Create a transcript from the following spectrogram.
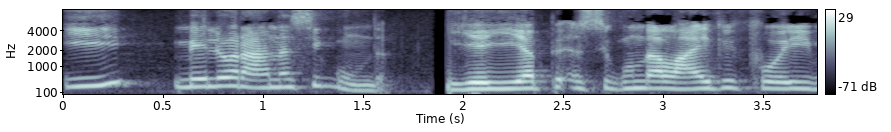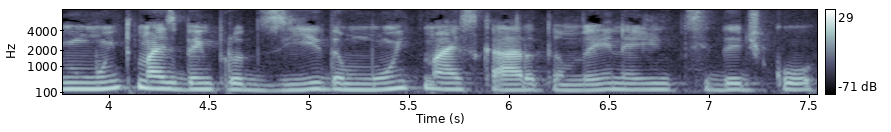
e melhorar na segunda. E aí a, a segunda live foi muito mais bem produzida, muito mais cara também, né? A gente se dedicou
